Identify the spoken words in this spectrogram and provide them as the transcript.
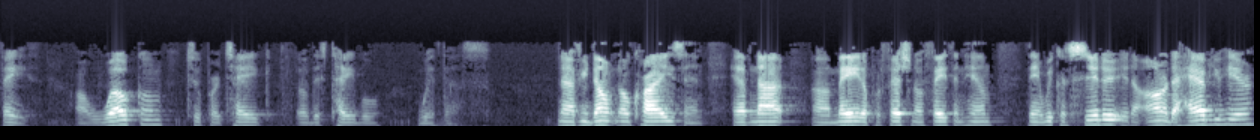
faith are welcome to partake of this table with us. Now, if you don't know Christ and have not uh, made a profession of faith in him, then we consider it an honor to have you here.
